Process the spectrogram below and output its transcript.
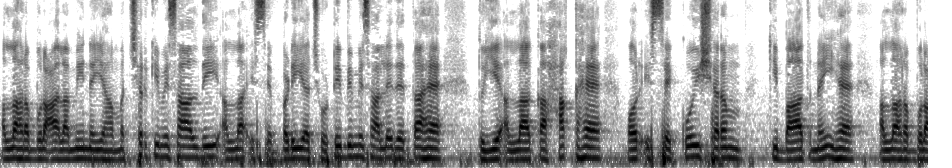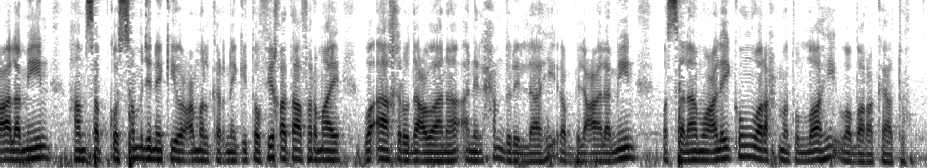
اللہ رب العالمین نے یہاں مچھر کی مثال دی، اللہ اس سے بڑی یا چھوٹی بھی مثالیں دیتا ہے۔ تو یہ اللہ کا حق ہے اور اس سے کوئی شرم کی بات نہیں ہے۔ اللہ رب العالمین ہم سب کو سمجھنے کی اور عمل کرنے کی توفیق عطا فرمائے۔ و آخر دعوانا ان الحمد للہ رب العالمین۔ السلام علیکم ورحمۃ اللہ وبرکاتہ۔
